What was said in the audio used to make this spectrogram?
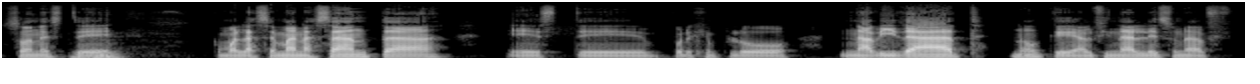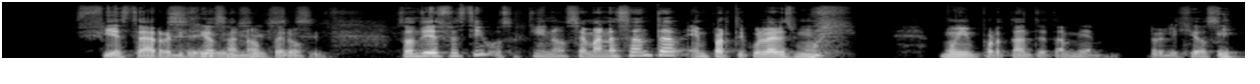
Son este, ujú. como la Semana Santa, este, por ejemplo, Navidad, ¿no? Que al final es una fiesta religiosa, Sí, ¿no? sí, Pero sí. son días festivos aquí, ¿no? Semana Santa en particular es muy, muy importante también, religioso. ¿Y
